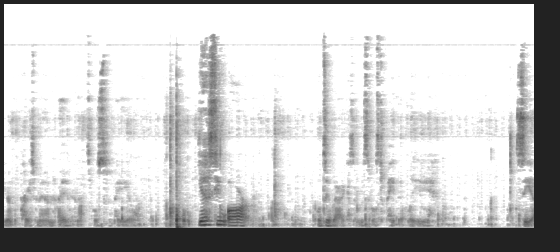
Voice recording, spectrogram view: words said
You're the price man. I'm not supposed to pay you. Yes, you are. Well, too bad, because I'm supposed to pay that lady. See ya.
